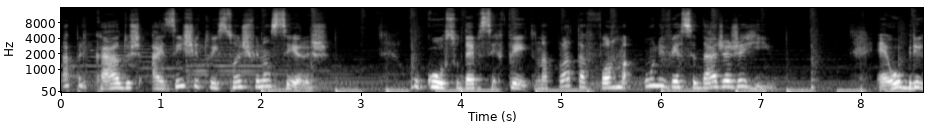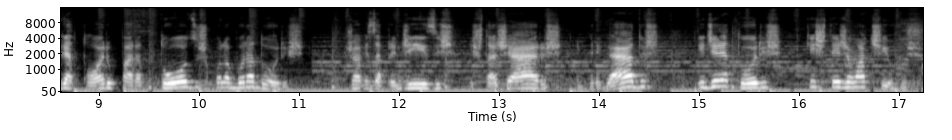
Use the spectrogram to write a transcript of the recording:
aplicados às instituições financeiras. O curso deve ser feito na plataforma Universidade AG Rio. É obrigatório para todos os colaboradores, jovens aprendizes, estagiários, empregados e diretores que estejam ativos.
